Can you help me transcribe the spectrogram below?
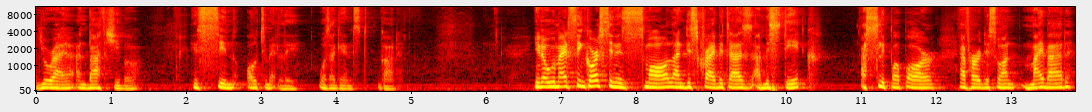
Uriah and Bathsheba, his sin ultimately was against God. You know, we might think our sin is small and describe it as a mistake a slip up, or I've heard this one, my bad.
